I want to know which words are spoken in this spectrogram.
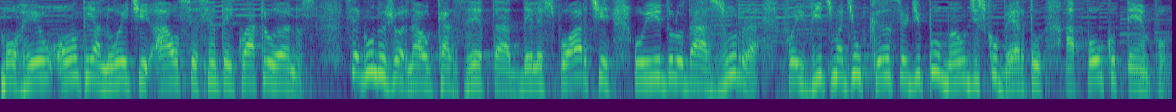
morreu ontem à noite aos 64 anos. Segundo o jornal Gazzetta dello Sport, o ídolo da Azurra foi vítima de um câncer de pulmão descoberto há pouco tempo.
